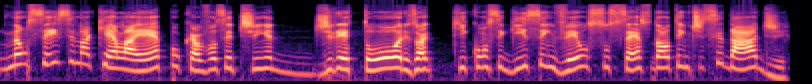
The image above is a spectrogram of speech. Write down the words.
não sei se naquela época você tinha diretores ó, que conseguissem ver o sucesso da autenticidade.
